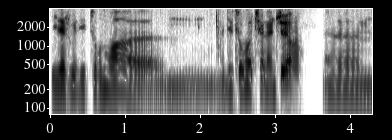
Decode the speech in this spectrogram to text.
il a joué des tournois, euh, des tournois Challenger. Euh,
